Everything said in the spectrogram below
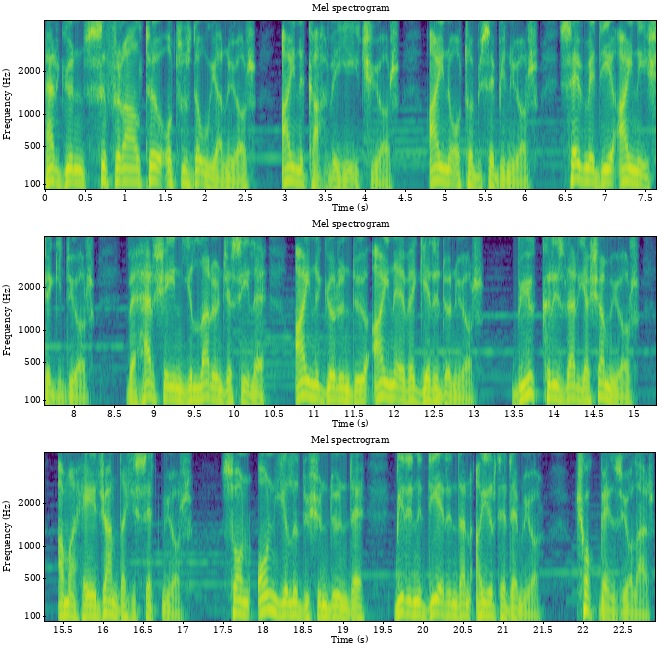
Her gün 06.30'da uyanıyor, aynı kahveyi içiyor, aynı otobüse biniyor, sevmediği aynı işe gidiyor ve her şeyin yıllar öncesiyle aynı göründüğü aynı eve geri dönüyor. Büyük krizler yaşamıyor ama heyecan da hissetmiyor. Son 10 yılı düşündüğünde birini diğerinden ayırt edemiyor. Çok benziyorlar.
